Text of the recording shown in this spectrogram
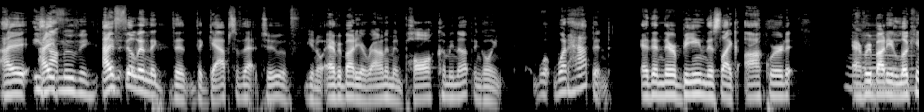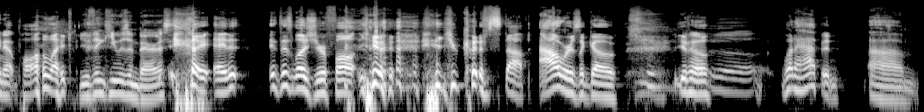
I he's I, not moving I fill in the, the the gaps of that too. Of you know everybody around him and Paul coming up and going, what what happened? And then there being this like awkward, everybody looking at Paul like, You think he was embarrassed? hey, and it, it, this was your fault. You you could have stopped hours ago. You know what happened? Um,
